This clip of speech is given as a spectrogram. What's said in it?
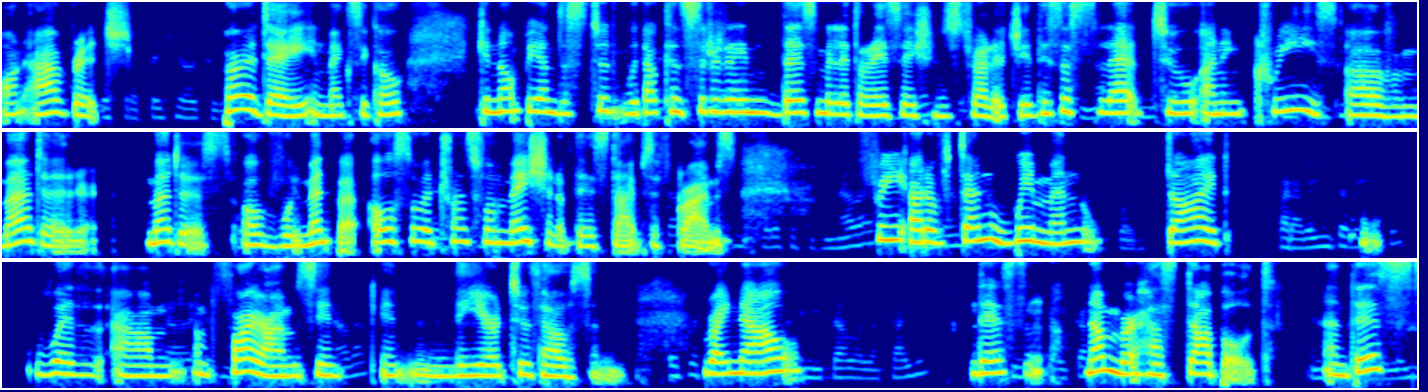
on average per day in Mexico cannot be understood without considering this militarization strategy. This has led to an increase of murder, murders of women, but also a transformation of these types of crimes. Three out of 10 women died with um, firearms in, in the year 2000. Right now, this number has doubled. And this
